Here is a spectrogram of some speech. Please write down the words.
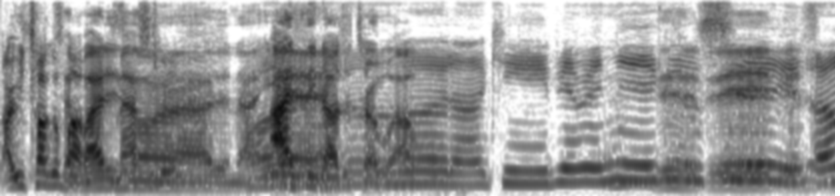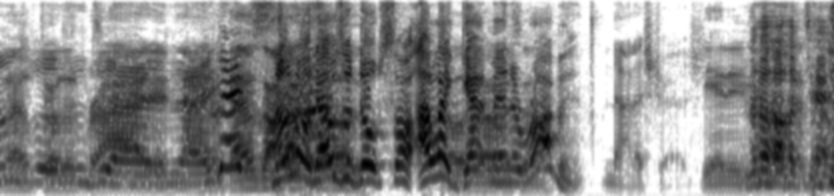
Are you talking about Somebody's Massacre? going out tonight. I yeah. think that was a terrible album. I keep hearing niggas Yes, I'm I'm supposed supposed to to die tonight. tonight. That's- That was No, no, that was a dope song. I like That Gatman and. Robin. Nah, that's trash. Yeah, they No, really- damn.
